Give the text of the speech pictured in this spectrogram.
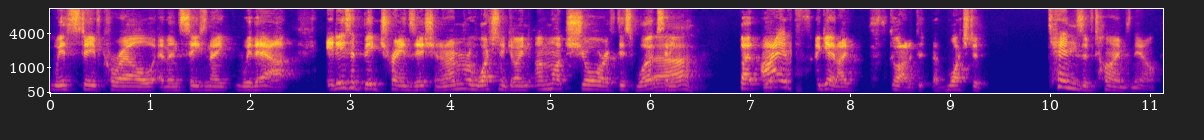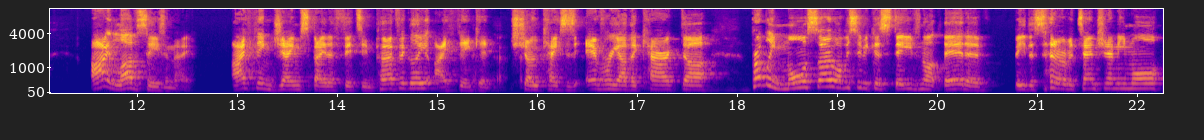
with Steve Carell and then season eight without, it is a big transition. And I remember watching it going, I'm not sure if this works uh, anymore. But yeah. I've again, I've got I've watched it tens of times now. I love season eight. I think James Spader fits in perfectly. I think it showcases every other character, probably more so, obviously, because Steve's not there to be the center of attention anymore.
